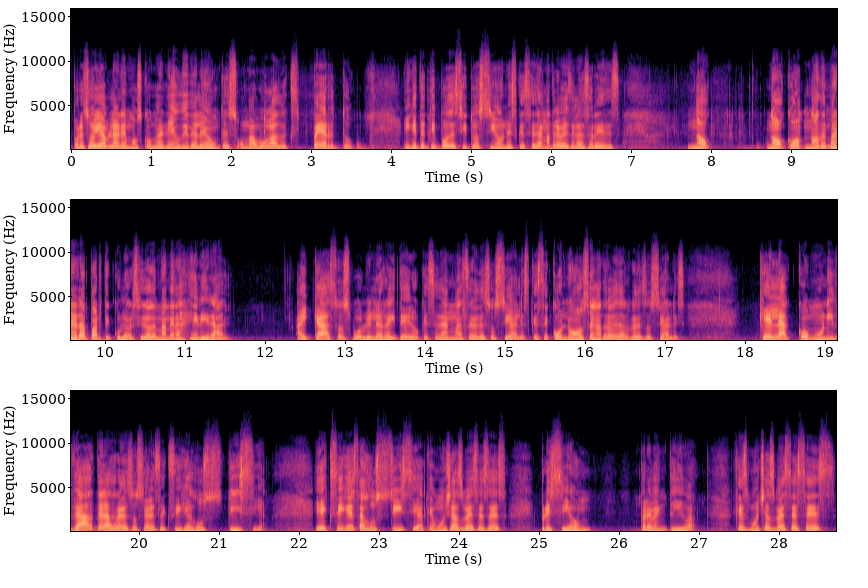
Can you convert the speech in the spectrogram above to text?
Por eso hoy hablaremos con Aneudi de León, que es un abogado experto en este tipo de situaciones que se dan a través de las redes, no, no, no de manera particular, sino de manera general. Hay casos, vuelvo y les reitero, que se dan en las redes sociales, que se conocen a través de las redes sociales, que la comunidad de las redes sociales exige justicia. Y exige esa justicia que muchas veces es prisión preventiva, que muchas veces es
